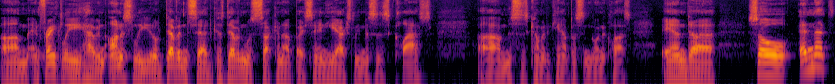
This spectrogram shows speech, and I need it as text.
Um, and frankly, having honestly, you know, Devin said because Devin was sucking up by saying he actually misses class, uh, misses coming to campus and going to class, and uh, so and that's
